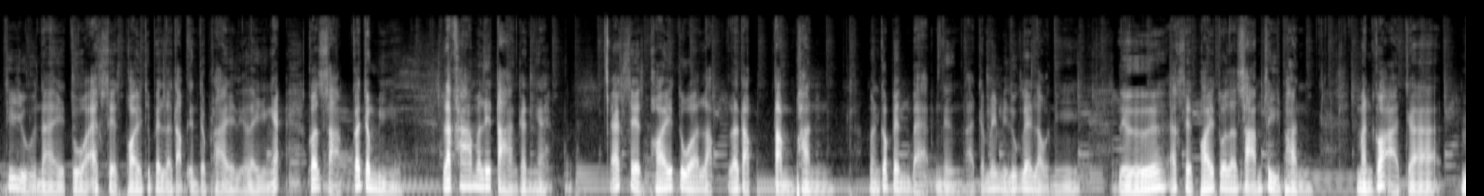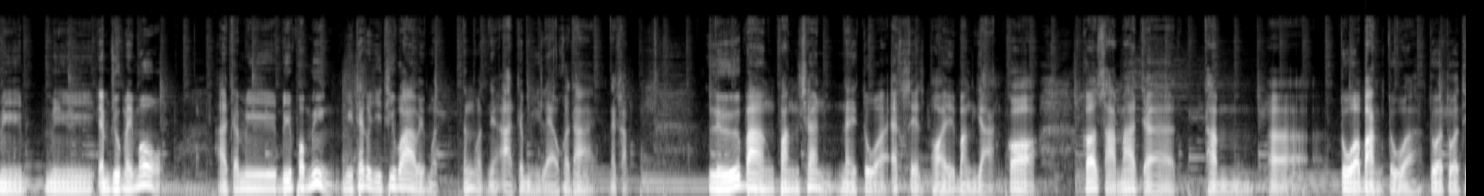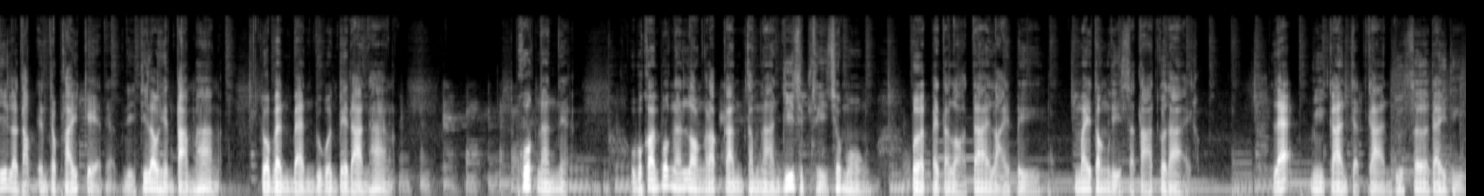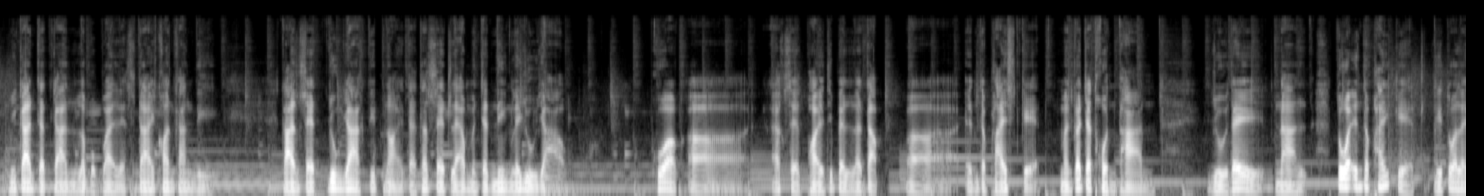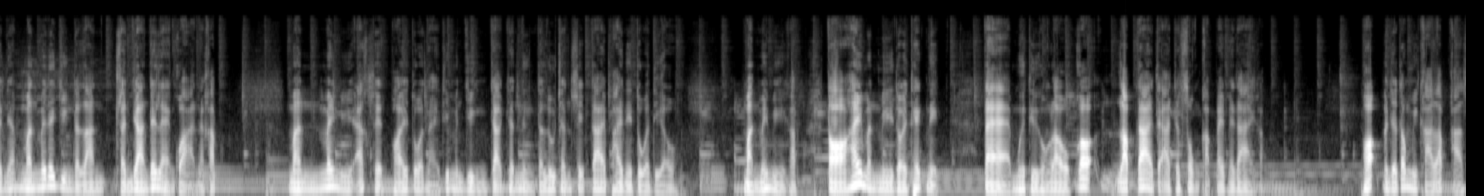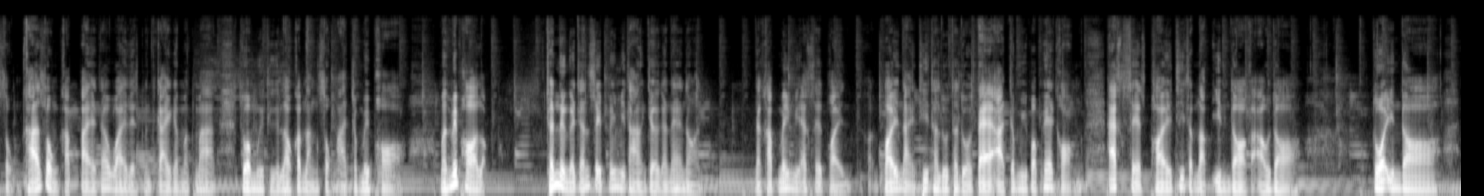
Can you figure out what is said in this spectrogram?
ที่อยู่ในตัว Access Point ที่เป็นระดับ Enterprise หรืออะไรอย่างเงี้ยก็สามก็จะมีราคามันเลยต่างกันไง Access Point ตัวหลับระดับต่ำพันมันก็เป็นแบบหนึ่งอาจจะไม่มีลูกเล่นเหล่านี้ หรือ Access Point ตัวละ 3-4พันมันก็อาจจะมีมี MU MIMO อาจจะมี Beamforming มีเทคโนโลยีที่ว่าไปหมดทั้งหมดเนี้ยอาจจะมีแล้วก็ได้นะครับ หรือบางฟังก์ชันในตัว Access Point บางอย่างก็ก็สามารถจะทำตัวบางตัว ตัวตัวที่ระดับ Enterprise Grade เนี่ยที่เราเห็นตามห้าง ตัวแบนๆอยู่บนเพดานห้าง พวกนั้นเนี่ยอุปกรณ์พวกนั้นรองรับการทำงาน 24 ชั่วโมง เปิดไปตลอดได้หลายปี ไม่ต้อง restart ก็ได้ครับ และมีการจัดการ user ได้ดี มีการจัดการระบบ wireless ได้ค่อนข้างดี การเซตยุ่งยากนิดหน่อย แต่ถ้าเซตแล้วมันจะนิ่งและอยู่ยาว พวก access point ที่เป็นระดับ enterprise grade มันก็จะทนทานอยู่ได้นานตัว Enterprise Gate หรือตัวอะไรเนี้ยมันไม่ได้ยิงแต่ลานสัญญาณได้แรงกว่านะครับ มันไม่มี access point ตัวไหนที่มันยิงจากชั้น 1 ทะลุชั้น 10 ได้ภายในตัวเดียว มันไม่มีครับ ต่อให้มันมีโดยเทคนิค แต่มือถือของเราก็รับได้แต่อาจจะส่งกลับไปไม่ได้ครับ เพราะมันจะต้องมีขารับขาส่ง ขาส่งกลับไปถ้าไวเลสมันไกลกันมาก ๆ ตัวมือถือเรากำลังส่งอาจจะไม่พอ มันไม่พอหรอก ชั้น 1 กับชั้น 10 ไม่มีทางเจอกันแน่นอนนะครับไม่มี access point point ไหนที่ทะลุทะลวงแต่อาจจะมีประเภทของ access point ที่สำหรับ indoor กับ outdoor ตัว indoor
